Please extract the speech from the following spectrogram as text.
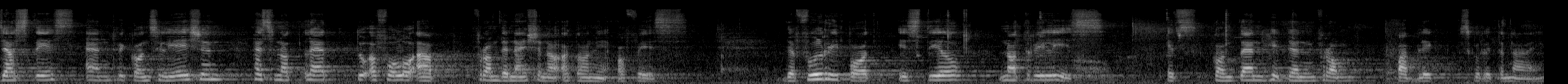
justice, and reconciliation has not led to a follow-up from the National Attorney Office. The full report is still not released. its content hidden from public scrutiny.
